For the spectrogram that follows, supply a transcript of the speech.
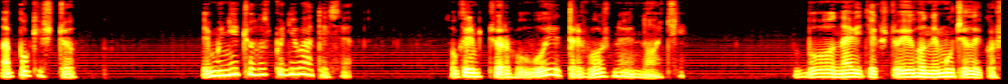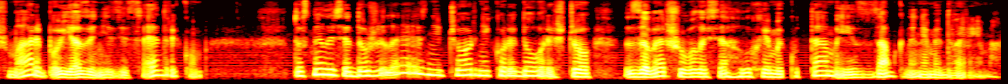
А поки що йому нічого сподіватися, окрім чергової тривожної ночі. Бо навіть якщо його не мучили кошмари, пов'язані зі Седриком, то снилися довжелезні чорні коридори, що завершувалися глухими кутами із замкненими дверима.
